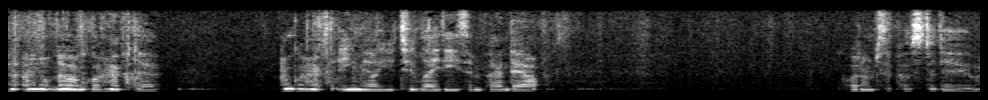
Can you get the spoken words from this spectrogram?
I don't know, I'm going to have to, I'm going to have to email you two ladies and find out what I'm supposed to do.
